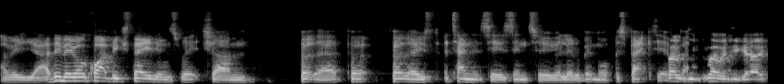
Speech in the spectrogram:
I mean, yeah, I think they've got quite big stadiums, which um, put their put put those attendances into a little bit more perspective. Where would, you, where would you go?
